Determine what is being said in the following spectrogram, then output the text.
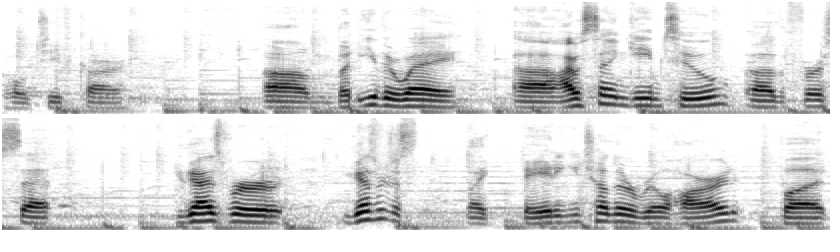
the whole Chief car. Um, but either way, uh, I was saying game two, uh, the first set, you guys were you guys were just like baiting each other real hard. But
